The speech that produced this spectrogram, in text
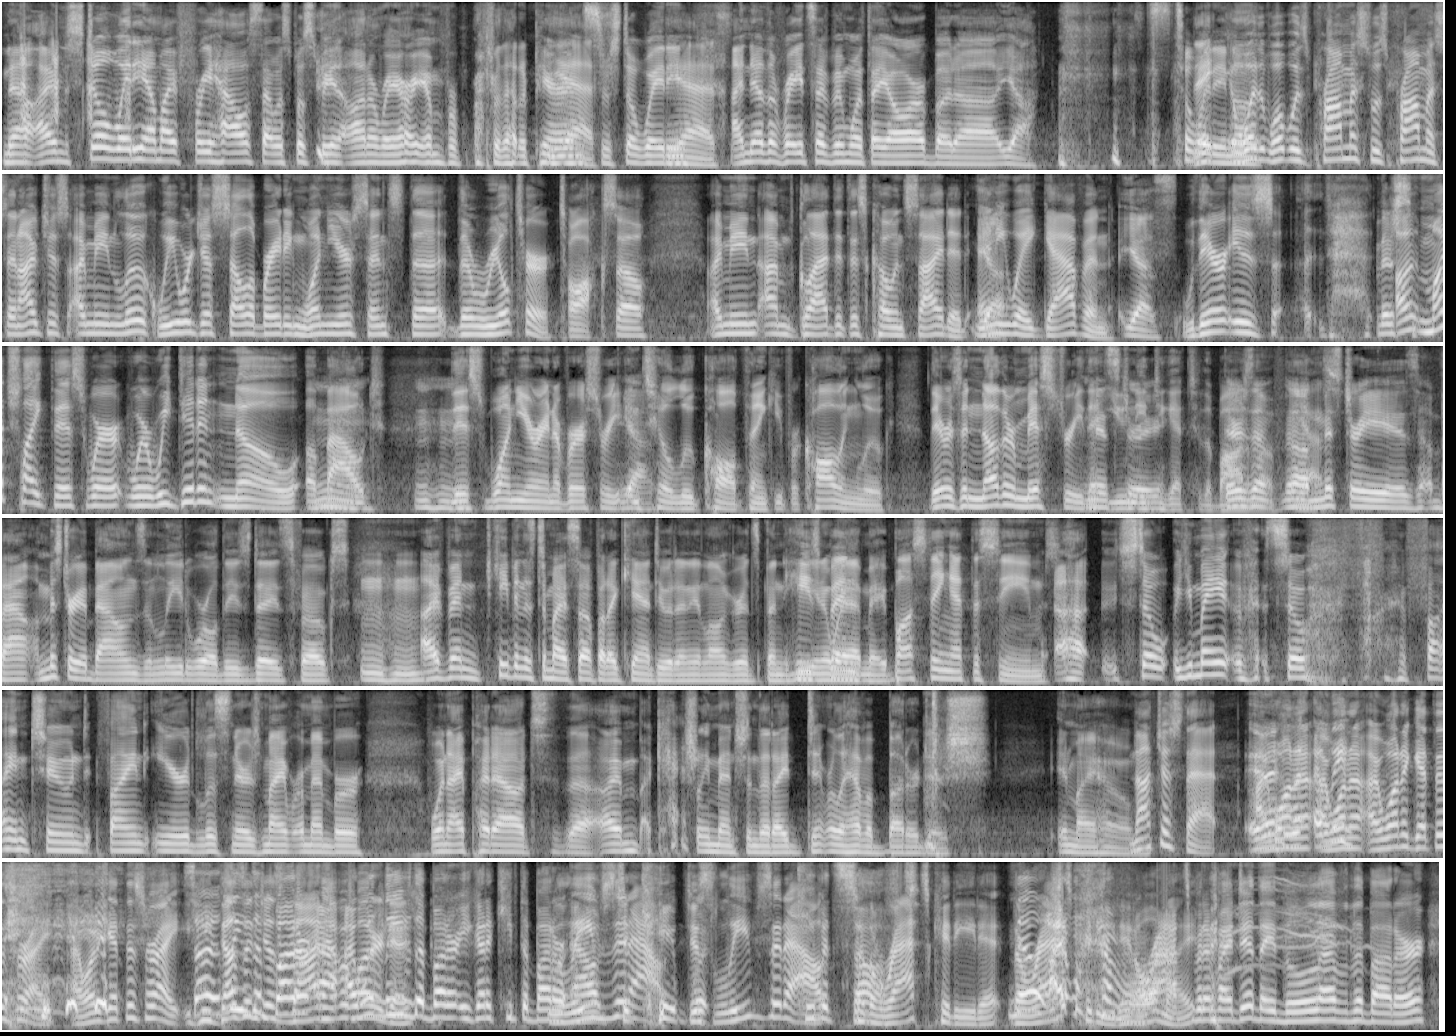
Now I'm still waiting on my free house. That was supposed to be an honorarium for for that appearance. Yes. We're still waiting. Yes. I know the rates have been what they are, but uh, yeah, still They- waiting. what, what was promised was promised, and I just, I mean, Luke, we were just celebrating one year since the the realtor talk. So, I mean, I'm glad that this coincided. Yeah. Anyway, Gavin, Yes. there is uh, There's- uh, much like this where where we didn't know about this one year anniversary. Mm-hmm. Yeah. until Luke called. Thank you for calling, Luke. There is another mystery that you need to get to the bottom There's a of. uh, Yes. mystery is about a mystery abounds in Lede world these days, folks. Mm-hmm. I've been keeping this to myself, but I can't do it any longer. It's been He's eating away at me. busting at the seams. Uh, so you may so fine-tuned, fine-eared listeners might remember when I put out the I casually mentioned that I didn't really have a butter dish in my home. Not just that. I want to. I want to. I want to get this right. I want to get this right. So he I doesn't just not have out. a I butter would leave dish. the butter. You got to keep the butter out. leaves it to out. keep just leaves it out. it so the rats could eat it. The no, rats I don't could have eat it all rats, night. but if I did, they'd love the butter.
